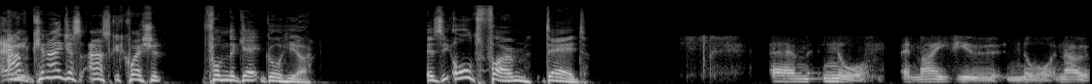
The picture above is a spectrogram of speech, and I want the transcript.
um, Um, can I just ask a question from the get go here? Is the old firm dead? Um, no, in my view, no. Now,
